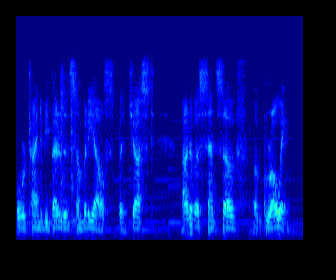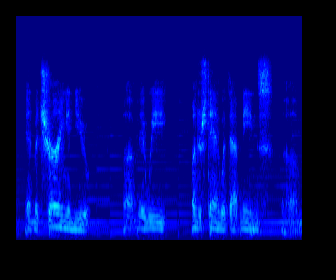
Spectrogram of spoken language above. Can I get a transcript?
or we're trying to be better than somebody else, but just out of a sense of, of growing and maturing in you. Uh, may we understand what that means um,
